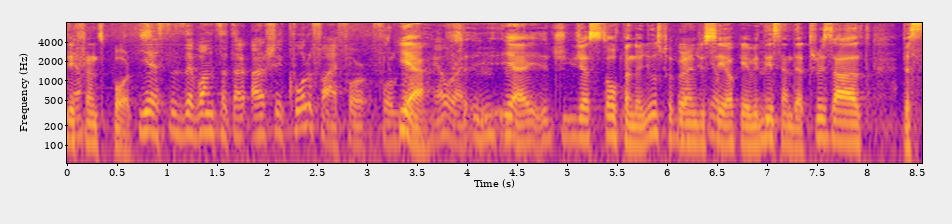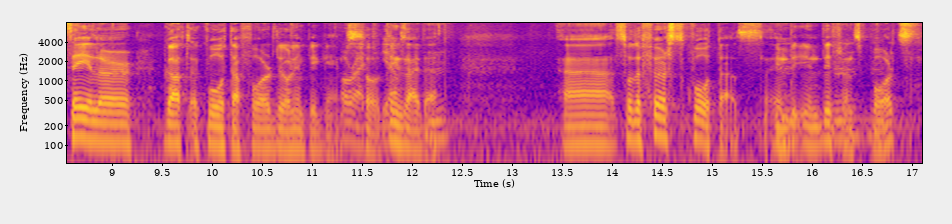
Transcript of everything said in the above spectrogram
yeah. different sports. Yes, the, ones that are actually qualify for for. Yeah, all right. so, Mhm. yeah. You just open the newspaper Yeah, and you yeah. see, okay, with Mhm. this and that result, the sailor got a quota for the Olympic Games. All right. So yeah. things like that. Mhm. Uh, so the first quotas in the, in different Mm, mm. sports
